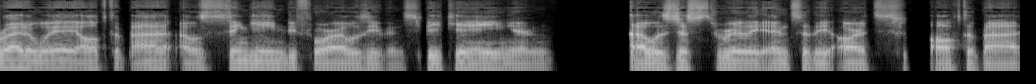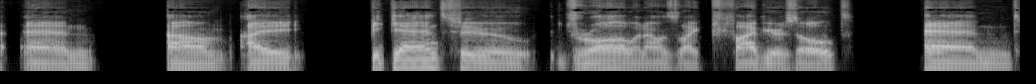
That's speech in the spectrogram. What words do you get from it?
right away off the bat. I was singing before I was even speaking, and I was just really into the arts off the bat. And um, I began to draw when I was like five years old, and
